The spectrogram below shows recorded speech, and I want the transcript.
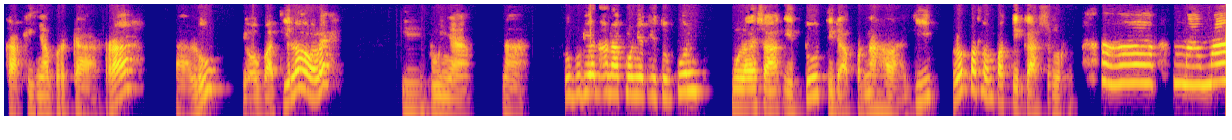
kakinya berdarah, lalu diobatilah oleh ibunya. Nah, kemudian anak monyet itu pun mulai saat itu tidak pernah lagi lompat-lompat di kasur. Ah, mama,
